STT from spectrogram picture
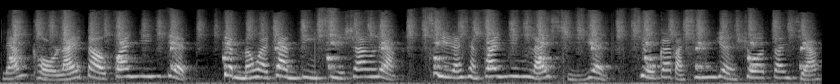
两口来到观音殿，殿门外站定细商量。既然向观音来许愿，就该把心愿说端详。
